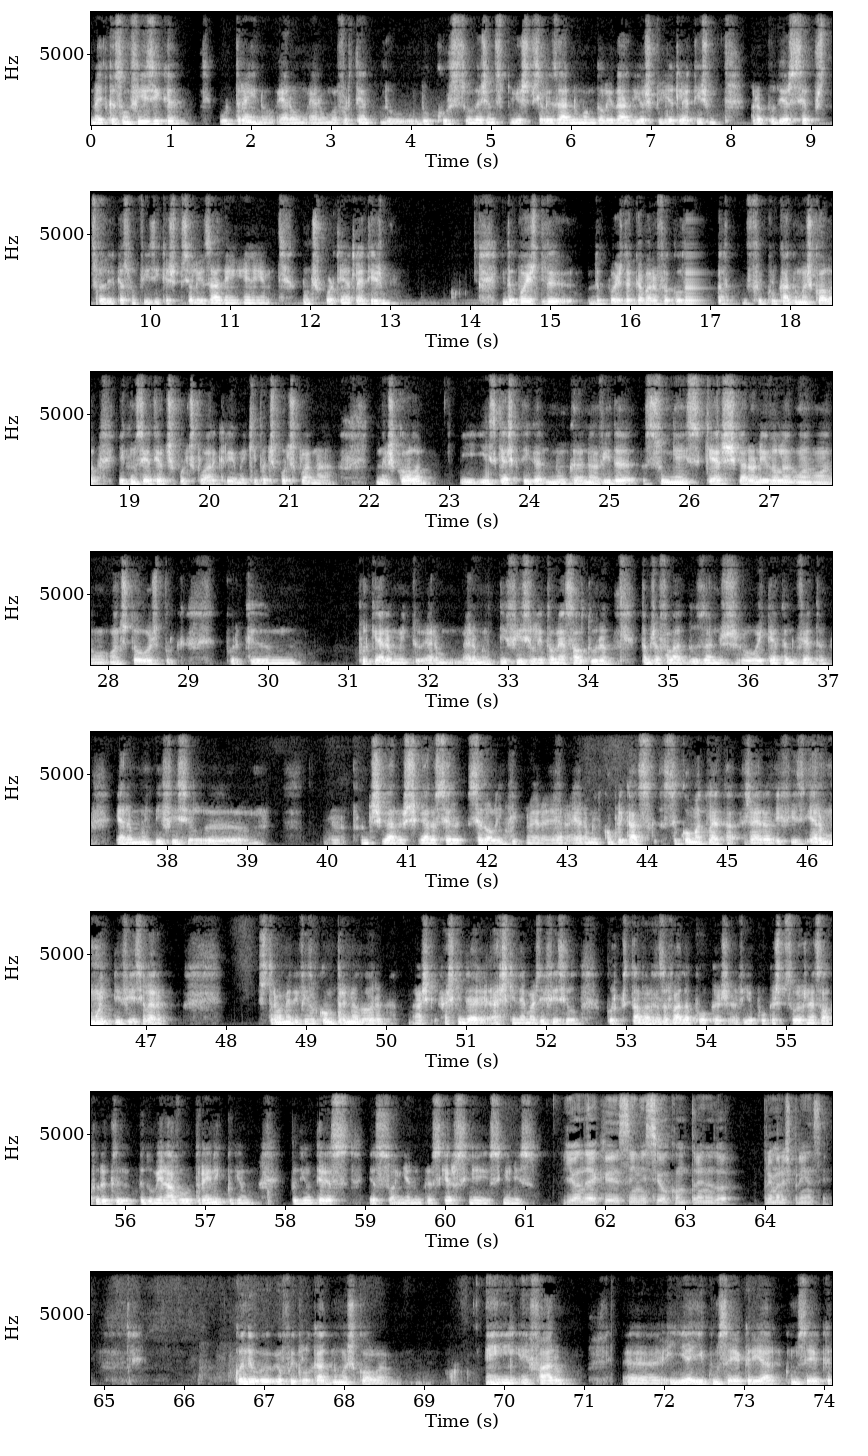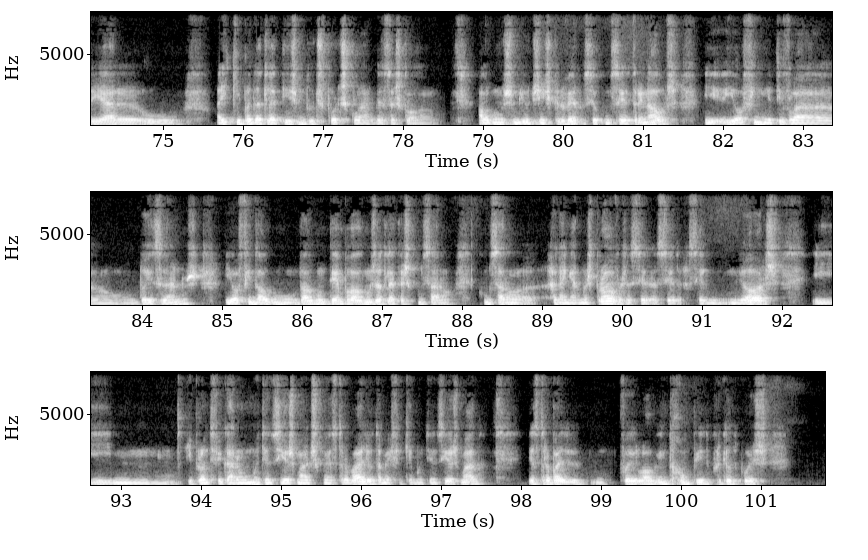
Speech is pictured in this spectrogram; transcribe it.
na educação física. O treino era, um, era uma vertente do, do curso onde a gente se podia especializar numa modalidade e eu escolhi atletismo para poder ser professor de educação física especializado em, em, desporto em atletismo. E depois de, depois de acabar a faculdade, fui colocado numa escola e comecei a ter desporto escolar, criei uma equipa de desporto escolar na, na escola e, e se queres que diga, nunca na vida sonhei sequer chegar ao nível onde, onde estou hoje, porque, porque, porque era, muito, era, era muito difícil, então nessa altura, estamos a falar dos anos 80, 90, era muito difícil... Uh, pronto, chegar, chegar a ser, ser olímpico, não era, era, era muito complicado. Se, se, como atleta já era difícil, era muito difícil, era extremamente difícil, como treinador acho, acho, que ainda é, acho que ainda é mais difícil, porque estava reservado a poucas, havia poucas pessoas nessa altura que, que dominavam o treino e que podiam, podiam ter esse, esse sonho. Eu nunca sequer sonhei, sonhei nisso. E onde é que se iniciou como treinador? Primeira experiência? Quando eu, eu fui colocado numa escola em, em Faro, uh, e aí comecei a criar, comecei a criar eh, o, a equipa de atletismo do desporto escolar dessa escola. Alguns miúdos inscreveram-se, eu comecei a treiná-los e, e, ao fim eu tive lá dois anos e ao fim de algum, de algum tempo alguns atletas começaram, começaram a ganhar umas provas, a ser, a ser, a ser melhores e, e, pronto, ficaram muito entusiasmados com esse trabalho, eu também fiquei muito entusiasmado esse trabalho foi logo interrompido porque eu depois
